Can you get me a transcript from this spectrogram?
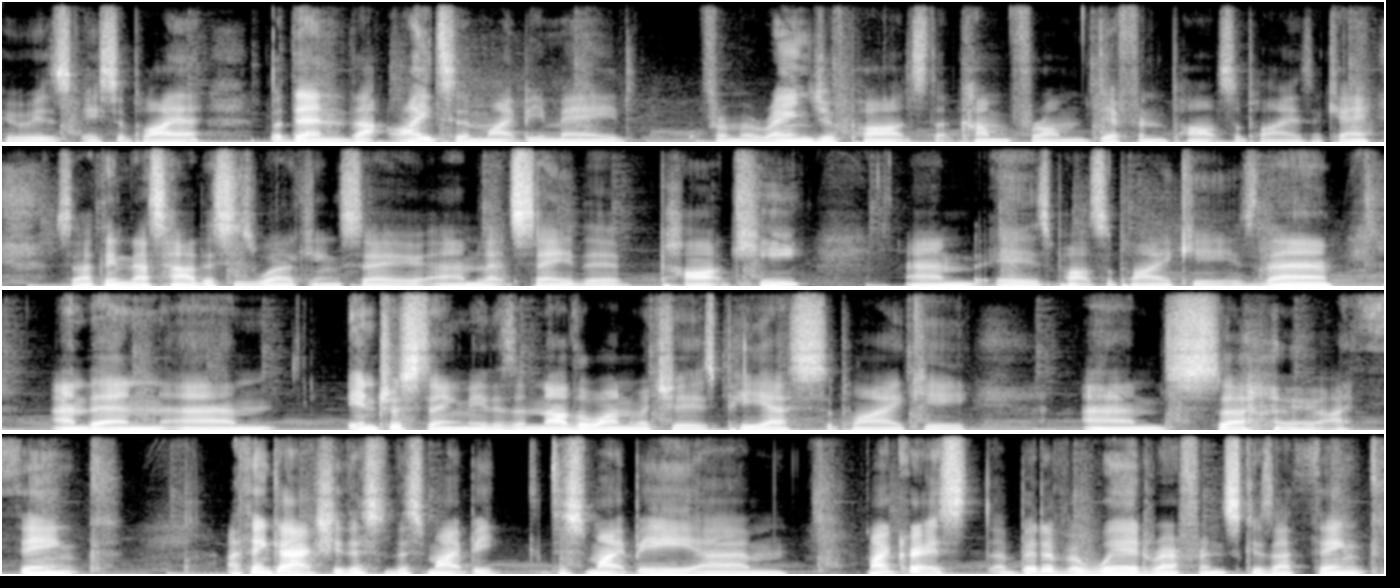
who is a supplier, but then that item might be made from a range of parts that come from different part suppliers, okay? So I think that's how this is working. So um, let's say the part key and is part supplier key is there. And then um, interestingly, there's another one, which is PS supplier key. And so I think I think actually this this might be this might be um, might create a bit of a weird reference because I think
